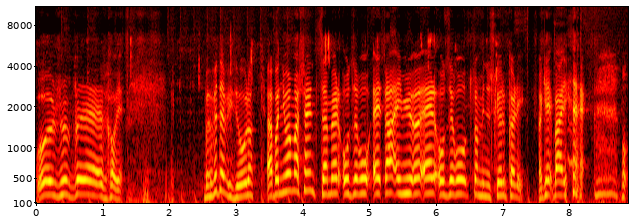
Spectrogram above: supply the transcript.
Ouais, je vais. Je reviens. Ben fais ta vidéo là. Abonnez-vous à ma chaîne Samuel O0 S A M U E L O0 tout en minuscule collé. Ok bye. bon.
